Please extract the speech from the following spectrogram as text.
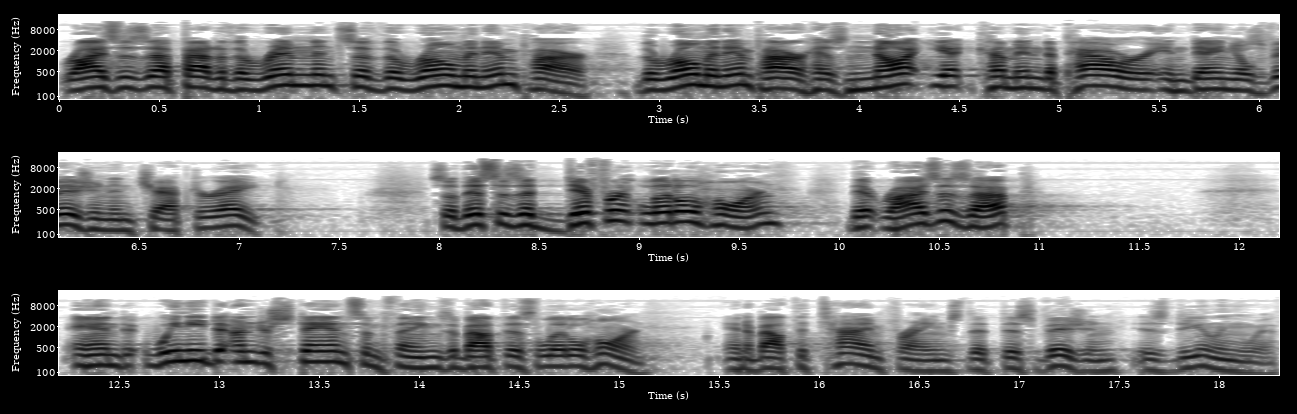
rises up out of the remnants of the Roman Empire. The Roman Empire has not yet come into power in Daniel's vision in chapter 8. So this is a different little horn that rises up, and we need to understand some things about this little horn and about the time frames that this vision is dealing with.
